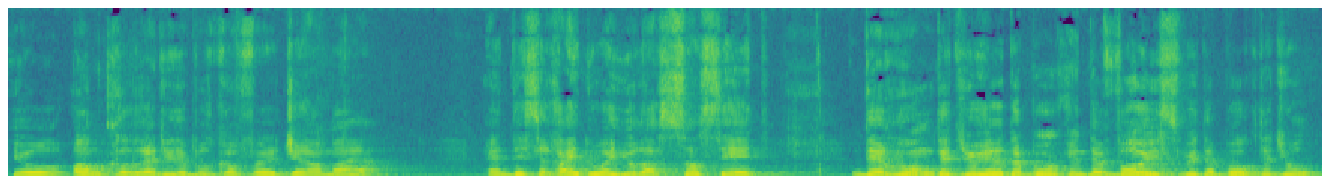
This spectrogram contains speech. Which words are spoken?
your uncle read you the book of uh, Jeremiah. And this right way you'll associate the room that you hear the book and the voice with the book that you'll,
